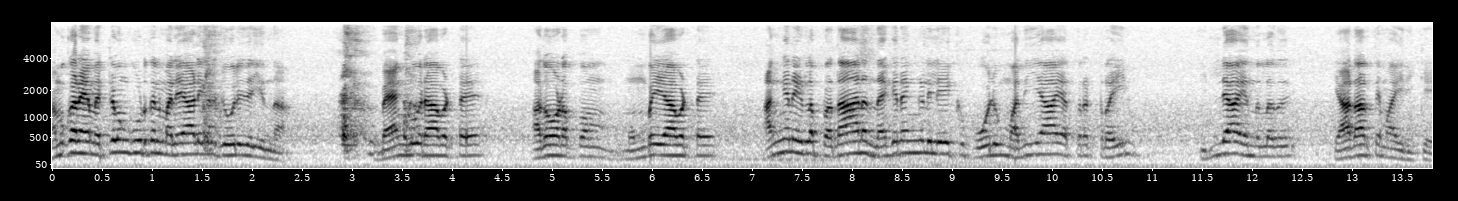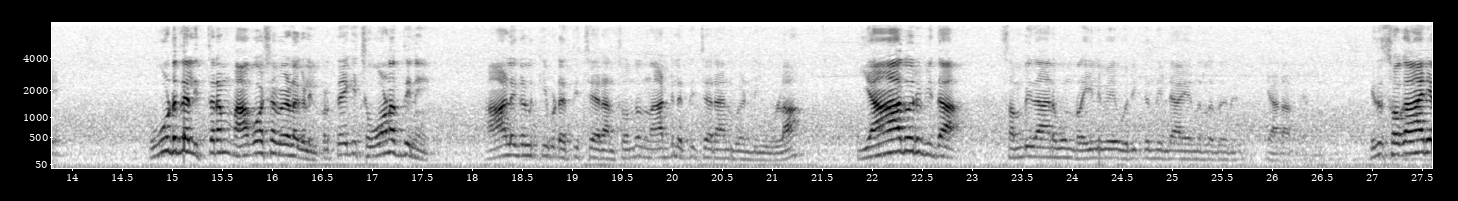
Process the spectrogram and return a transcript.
നമുക്കറിയാം ഏറ്റവും കൂടുതൽ മലയാളികൾ ജോലി ചെയ്യുന്ന ബാംഗ്ലൂർ ആവട്ടെ അതോടൊപ്പം മുംബൈ ആവട്ടെ അങ്ങനെയുള്ള പ്രധാന നഗരങ്ങളിലേക്ക് പോലും മതിയായ അത്ര ട്രെയിൻ ഇല്ല എന്നുള്ളത് യാഥാർത്ഥ്യമായിരിക്കെ. കൂടുതൽ ഇത്തരം ആഘോഷവേളകളിൽ പ്രത്യേകിച്ച് ഓണത്തിന് ആളുകൾക്ക് ഇവിടെ എത്തിച്ചേരാൻ സ്വന്തം നാട്ടിൽ എത്തിച്ചേരാൻ വേണ്ടിയുള്ള യാതൊരുവിധ സംവിധാനവും റെയിൽവേ ഒരുക്കുന്നില്ല എന്നുള്ളത് യാഥാർത്ഥ്യമാണ്. ഇത് സ്വകാര്യ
